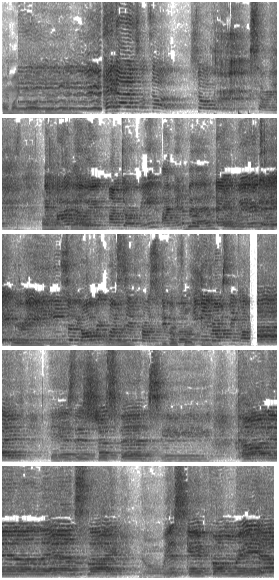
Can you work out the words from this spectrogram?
oh my God, they're annoying. Hey guys, what's up? So, sorry. Oh my I'm God. Ellie. I'm Darby. I'm They're a Annabeth. And we're day three. So y'all requested for us to do a Bohemian? Rhapsody cover. Life, is this just fantasy? Caught in a landslide. No escape from reality.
